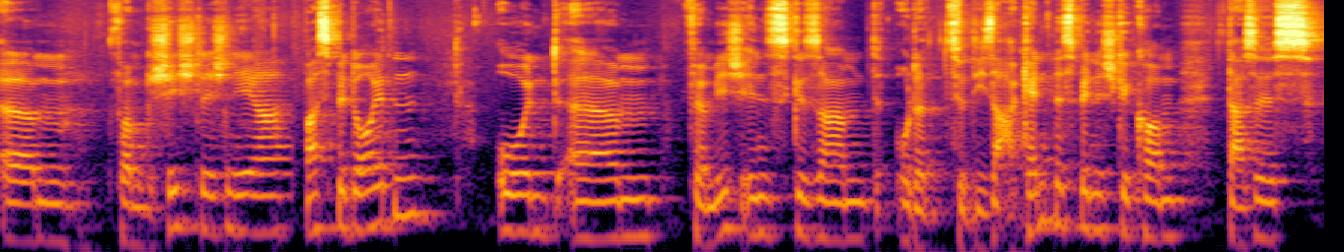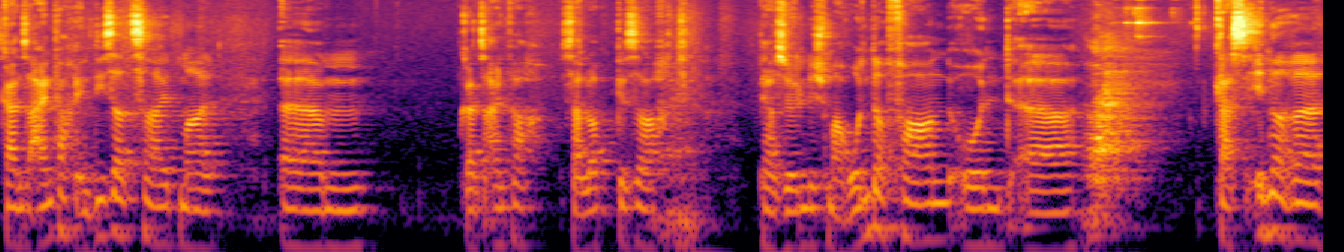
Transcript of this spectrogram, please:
ähm, vom Geschichtlichen her was bedeuten. Und ähm, für mich insgesamt oder zu dieser Erkenntnis bin ich gekommen, dass es ganz einfach in dieser Zeit mal, ähm, ganz einfach salopp gesagt, persönlich mal runterfahren und äh, das Innere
